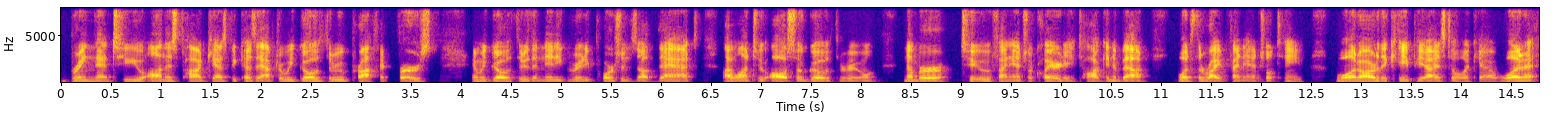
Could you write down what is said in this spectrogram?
bring that to you on this podcast because after we go through profit first and we go through the nitty gritty portions of that, I want to also go through Number two, financial clarity, talking about what's the right financial team what are the kpis to look at what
